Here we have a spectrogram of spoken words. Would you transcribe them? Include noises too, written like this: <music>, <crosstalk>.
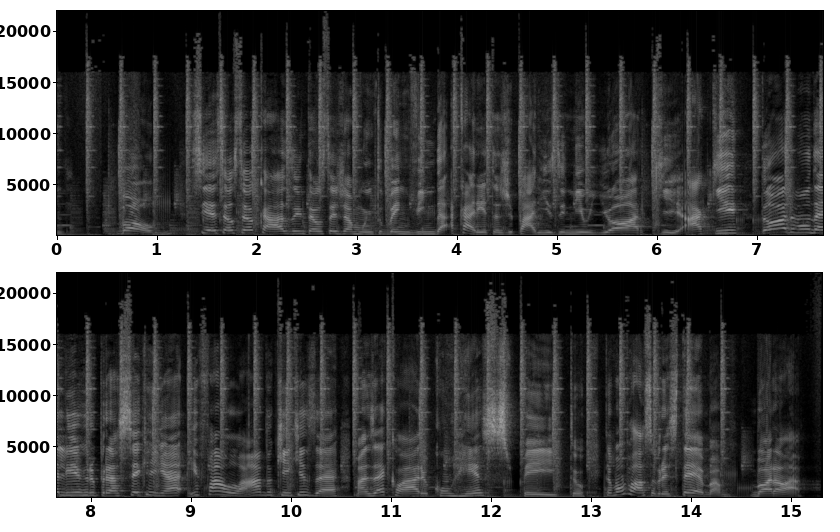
Bom, se esse é o seu caso, então seja muito bem-vinda a Caretas de Paris e New York. Aqui todo mundo é livre para ser quem é e falar do que quiser, mas é claro, com respeito. Então vamos falar sobre esse tema? Bora lá!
